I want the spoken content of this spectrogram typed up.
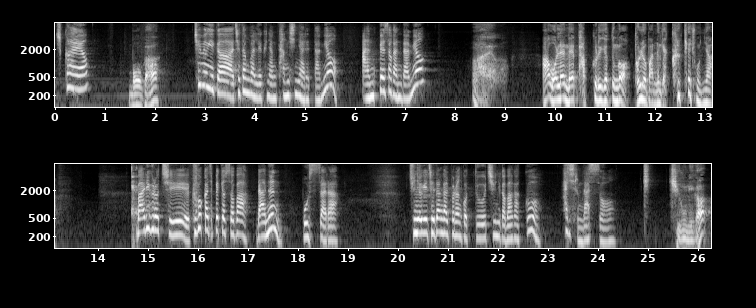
축하해요. 뭐가? 최명희가 재단 관리 그냥 당신이 하랬다며? 안 뺏어간다며? 아유, 아 원래 내 밥그릇이었던 거 돌려받는 게 그렇게 좋냐? 말이 그렇지. 그것까지 뺏겼어 봐. 나는 못 살아. 준혁이 재단 갈 뻔한 것도 지훈이가 막았고 한시름 났어. 지훈이가?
